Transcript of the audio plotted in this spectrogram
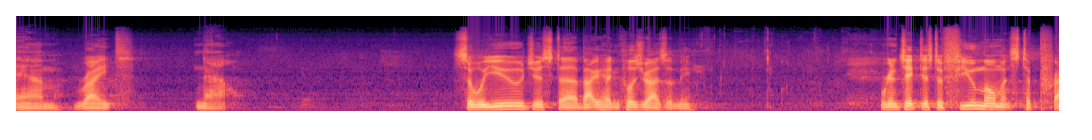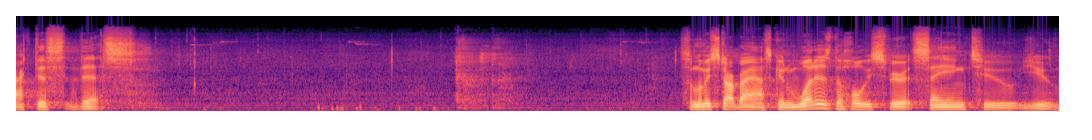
am right now. So, will you just uh, bow your head and close your eyes with me? We're going to take just a few moments to practice this. So let me start by asking what is the Holy Spirit saying to you?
